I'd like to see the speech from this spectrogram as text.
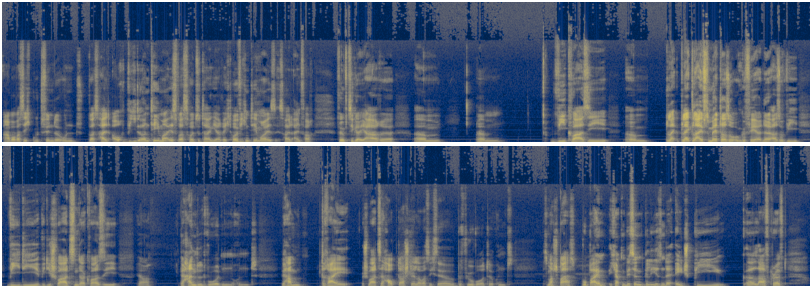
Aber was ich gut finde und was halt auch wieder ein Thema ist, was heutzutage ja recht häufig ein Thema ist, ist halt einfach 50er Jahre, ähm, ähm, wie quasi ähm, Bla Black Lives Matter so ungefähr, ne? Also wie, wie, die, wie die Schwarzen da quasi ja, behandelt wurden. Und wir haben drei schwarze Hauptdarsteller, was ich sehr befürworte. Und es macht Spaß. Wobei, ich habe ein bisschen gelesen, der H.P. Äh, Lovecraft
